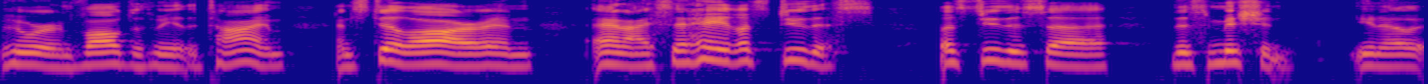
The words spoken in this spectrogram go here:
who were involved with me at the time and still are and and I said, "Hey, let's do this. Let's do this uh, this mission. You know,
